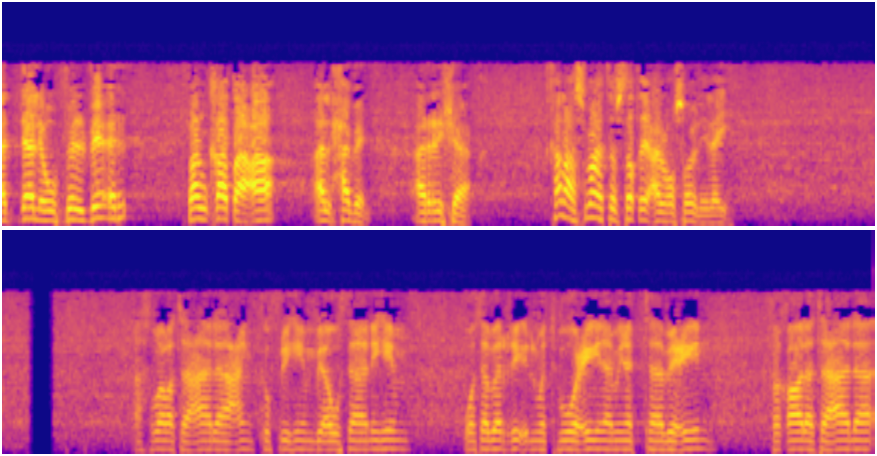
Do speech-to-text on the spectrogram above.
الدلو في البئر فانقطع الحبل. الرشاء. خلاص ما تستطيع الوصول إليه. أخبر تعالى عن كفرهم بأوثانهم وتبرئ المتبوعين من التابعين. فقال تعالى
